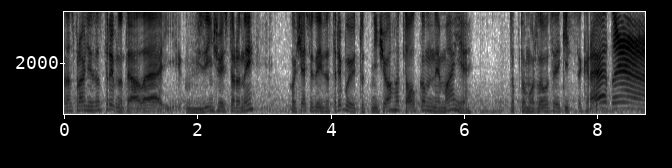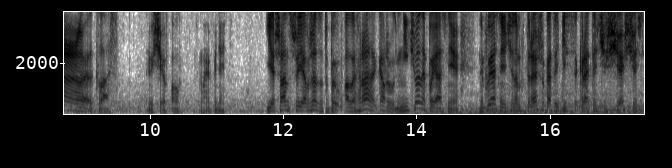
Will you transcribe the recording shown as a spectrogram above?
насправді застрибнути, але з іншої сторони, хоча сюди і застрибують, тут нічого толком немає. Тобто, можливо, це якийсь секрет. Е, Клас. Навіщо я впав? Немає поняття. Є шанс, що я вже затопив, але гра, кажу, нічого не пояснює. Не пояснює, чи нам треба шукати якісь секрети, чи ще щось.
